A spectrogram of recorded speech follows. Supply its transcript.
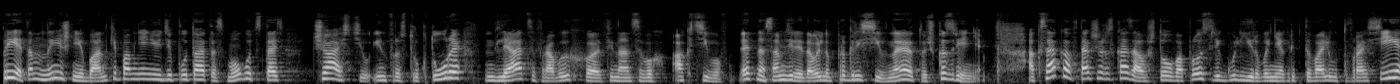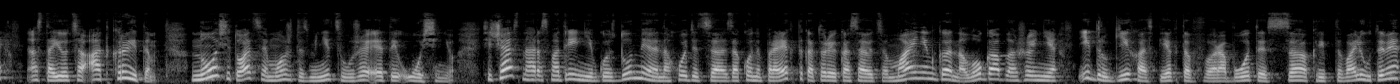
При этом нынешние банки, по мнению депутата, смогут стать частью инфраструктуры для цифровых э, финансовых активов. Это на самом деле довольно прогрессивная точка зрения. Аксаков также рассказал, что вопрос регулирования криптовалют в России остается открытым, но ситуация может измениться уже этой осенью. Сейчас на рассмотрении в Госдуме находятся законопроекты, которые касаются майнинга, налогообложения и других аспектов работы с криптовалютами.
